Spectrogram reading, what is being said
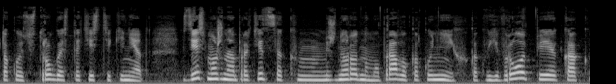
такой строгой статистики нет. Здесь можно обратиться к международному праву, как у них, как в Европе, как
